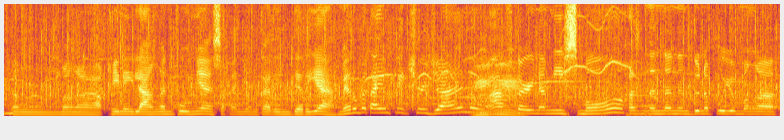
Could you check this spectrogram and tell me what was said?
ng mga kinailangan po niya sa kanyang karinderya. Meron ba tayong picture dyan nung Mm. after na mismo? Kasi nan- nan- nandun na po yung mga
